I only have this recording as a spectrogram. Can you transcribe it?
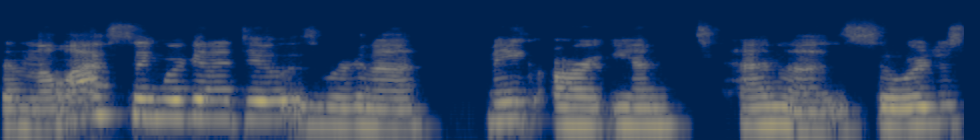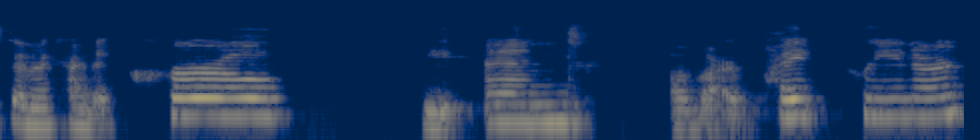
Then the last thing we're gonna do is we're gonna make our antennas. So we're just gonna kind of curl the end of our pipe cleaner.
